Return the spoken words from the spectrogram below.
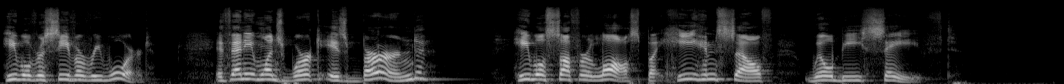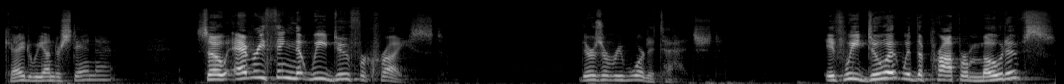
he will receive a reward. If anyone's work is burned, he will suffer loss, but he himself will be saved. Okay, do we understand that? So, everything that we do for Christ, there's a reward attached. If we do it with the proper motives,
